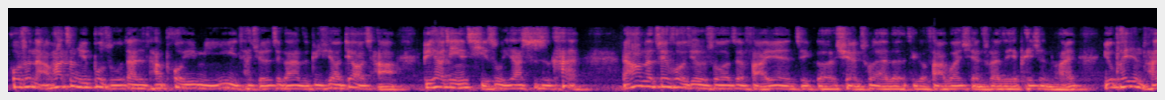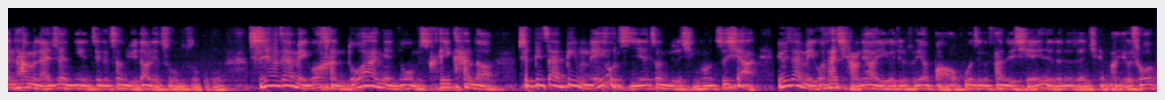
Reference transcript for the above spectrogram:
或者说哪怕证据不足，但是他迫于民意，他觉得这个案子必须要调查，必须要进行起诉一下试试看。然后呢，最后就是说，在法院这个选出来的这个法官选出来这些陪审团，由陪审团他们来认定这个证据到底足不足。实际上，在美国很多案件中，我们是可以看到，是并在并没有直接证据的情况之下，因为在美国他强调一个就是说要保护这个犯罪嫌疑人的人权嘛，有时候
